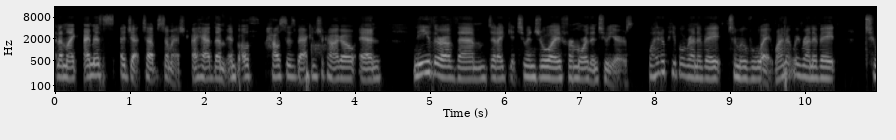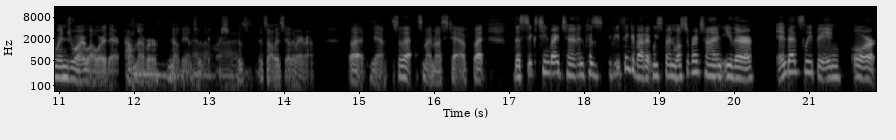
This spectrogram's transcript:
And I'm like, I miss a jet tub so much. I had them in both houses back in Chicago, and neither of them did I get to enjoy for more than two years. Why do people renovate to move away? Why don't we renovate to enjoy while we're there? I'll never Mm, know the answer to that question because it's always the other way around. But yeah, so that's my must have. But the 16 by 10, because if you think about it, we spend most of our time either in bed sleeping or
